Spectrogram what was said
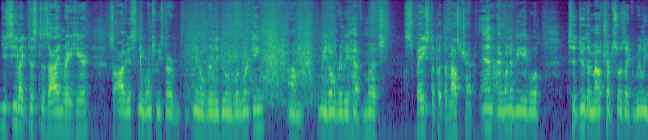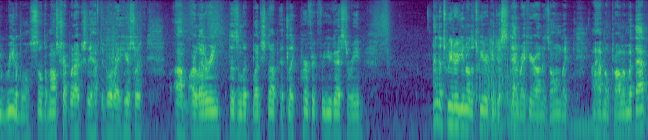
you see like this design right here? So obviously once we start you know really doing woodworking um, we don't really have much space to put the mousetrap. And I want to be able to do the mousetrap so it's like really readable. So the mousetrap would actually have to go right here. So um, our lettering doesn't look bunched up. It's like perfect for you guys to read and the tweeter you know the tweeter can just stand right here on its own. Like I have no problem with that.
